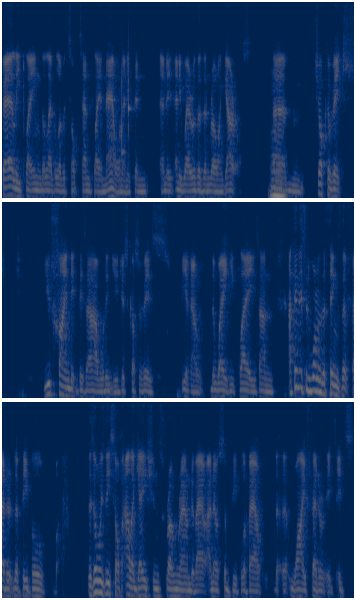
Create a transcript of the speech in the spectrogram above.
barely playing the level of a top 10 player now on anything, any, anywhere other than Roland Garros. Mm. Um, Djokovic, you'd find it bizarre, wouldn't you, just because of his you know the way he plays and i think this is one of the things that federer that people there's always these sort of allegations thrown around about i know some people about the, why federer it's it's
